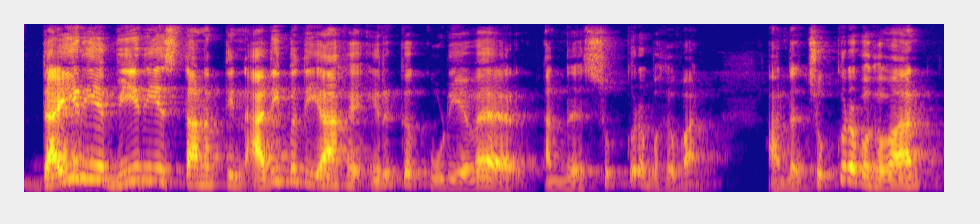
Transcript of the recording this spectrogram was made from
தைரிய வீரிய ஸ்தானத்தின் அதிபதியாக இருக்கக்கூடியவர் அந்த சுக்கர பகவான். அந்த சுக்கிர பகவான்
